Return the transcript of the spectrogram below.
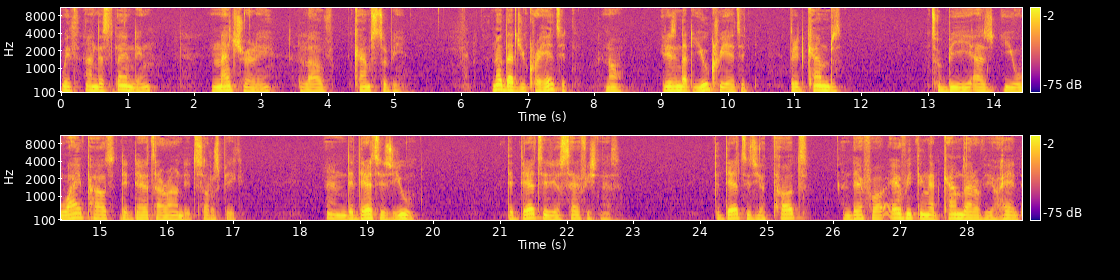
With understanding, naturally, love comes to be. Not that you create it, no. It isn't that you create it, but it comes to be as you wipe out the dirt around it, so to speak. And the dirt is you. The dirt is your selfishness. The dirt is your thoughts, and therefore everything that comes out of your head.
